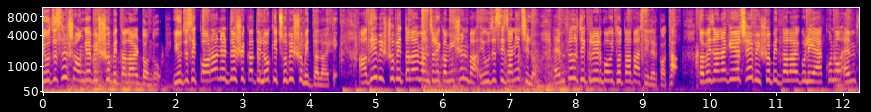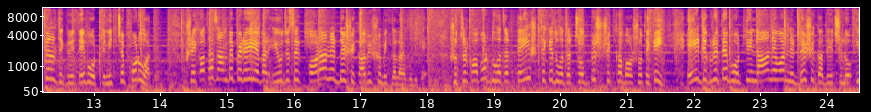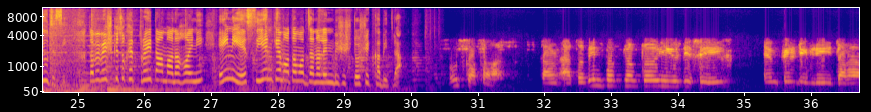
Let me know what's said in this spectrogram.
ইউজিসির সঙ্গে বিশ্ববিদ্যালয়ের দ্বন্দ্ব। ইউজিসি কড়া নির্দেশিকা দিল কিছু বিশ্ববিদ্যালয়কে। আগে বিশ্ববিদ্যালয় মঞ্জুরি কমিশন বা ইউজিসি জানিয়েছিল এমফিল ডিগ্রির বৈধতা বাতিলের কথা। তবে জানা গিয়েছে, বিশ্ববিদ্যালয়গুলি এখনও এমফিল ডিগ্রিতে ভর্তি নিচ্ছে পড়ুয়াদের। সে কথা জানতে পেরেই এবার ইউজিসির কড়া নির্দেশিকা বিশ্ববিদ্যালয়গুলিকে। সূত্রের খবর, দুহাজার তেইশ থেকে দুহাজার চব্বিশ শিক্ষাবর্ষ থেকেই এই ডিগ্রিতে ভর্তি না নেওয়ার নির্দেশিকা দিয়েছিল ইউজিসি। তবে বেশ কিছু ক্ষেত্রেই তা মানা হয়নি। এই নিয়ে সিএনকে মতামত জানালেন বিশিষ্ট শিক্ষাবিদরা। কারণ এতদিন পর্যন্ত ইউজিসি এমফিল ডিগ্রি তারা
